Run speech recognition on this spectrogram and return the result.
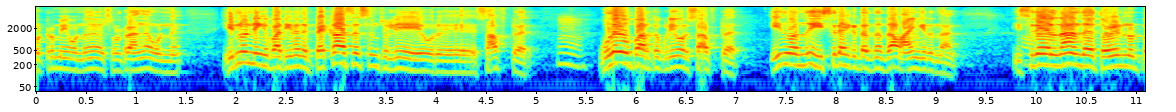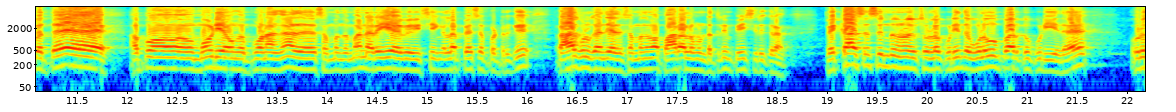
ஒற்றுமை ஒன்று சொல்கிறாங்க ஒன்று இன்னொன்று நீங்கள் பார்த்தீங்கன்னா இந்த பெக்காசஸ்ன்னு சொல்லி ஒரு சாஃப்ட்வேர் உளவு பார்க்கக்கூடிய ஒரு சாஃப்ட்வேர் இது வந்து இஸ்ரேல் கிட்ட தான் வாங்கியிருந்தாங்க. இஸ்ரேல் தான் இந்த தொழில்நுட்பத்தை அப்போ மோடி அவங்க போனாங்க அது சம்பந்தமாக நிறைய விஷயங்கள்லாம் பேசப்பட்டிருக்கு. ராகுல் காந்தி அது சம்பந்தமாக பாராளுமன்றத்திலையும் பேசியிருக்கிறாங்க. பெக்காசஸ்ன்னு சொல்லக்கூடிய இந்த உளவு பார்க்கக்கூடியதை ஒரு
